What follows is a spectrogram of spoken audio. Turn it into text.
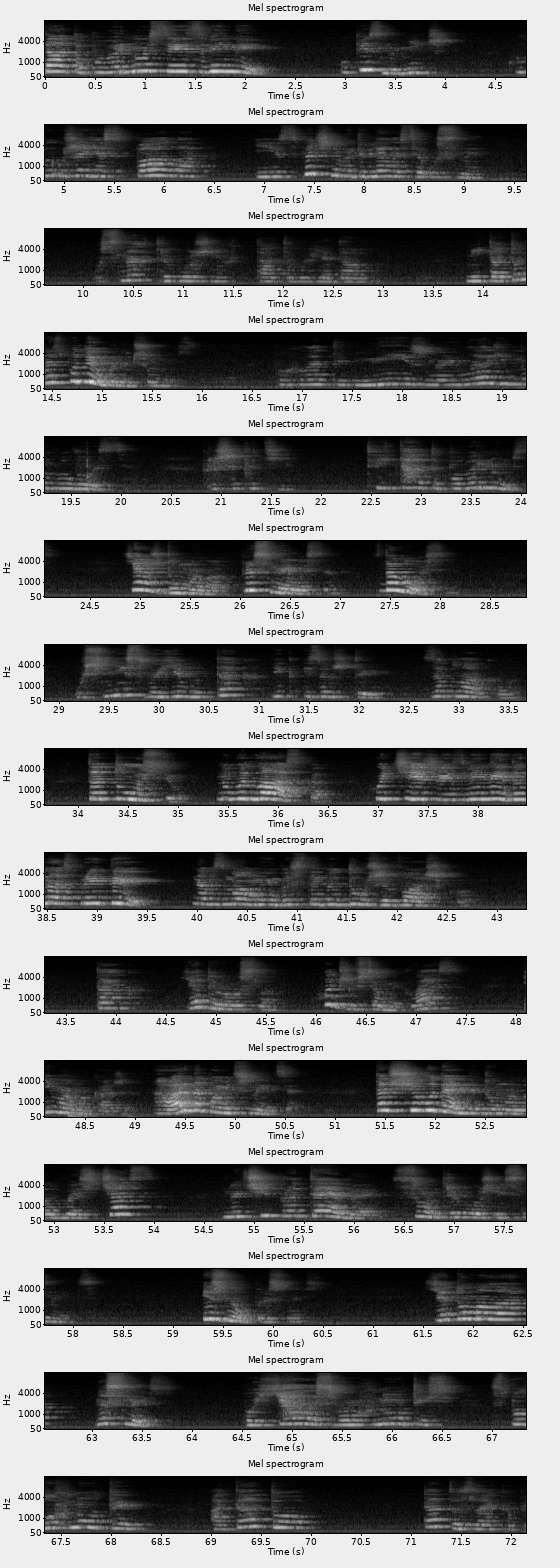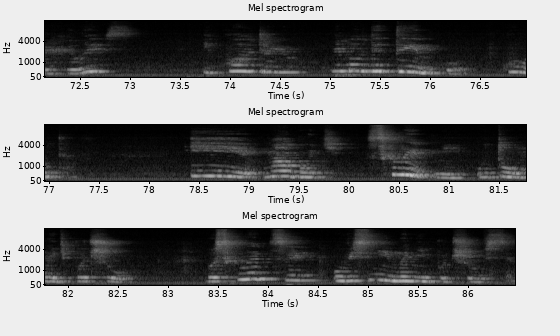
тато повернувся із війни у пізну ніч, коли уже я спала і звично видивлялася у сни. У снах тривожних тато виглядало. Мій тато не збудив мене чомусь. Погладив ніжно й лагідно волосся, прошепотів. Твій тато повернувся. Я ж думала, приснилося, здалося. У сні своєму так, як і завжди, заплакала. Татусю, ну будь ласка, хочеш із війни до нас прийти. Нам з мамою без тебе дуже важко. Так, я доросла, ходжу в сьомий клас, і мама каже, гарна помічниця. Та що щобудень не думала увесь час, вночі про тебе сон тривожний сниться. І знов приснився. Я думала, наснись, боялась ворухнутись, сполохнути, а тато, тато злегка прихилився і ковдрою, немов дитинку, вкутав. І, мабуть, схлип мій у ту мить почув, бо схлип цей у вісні мені почувся.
